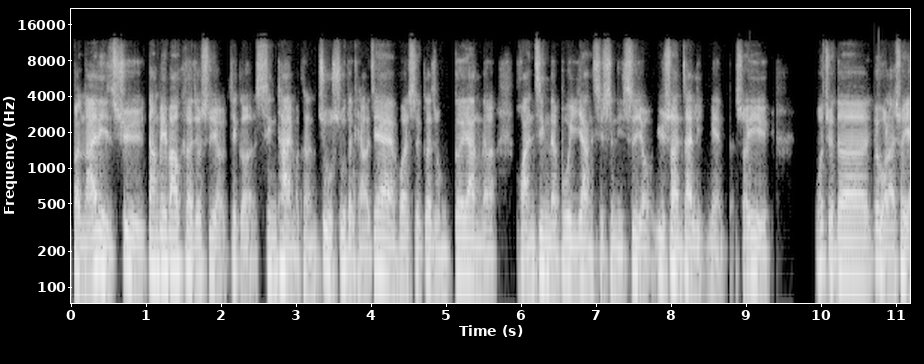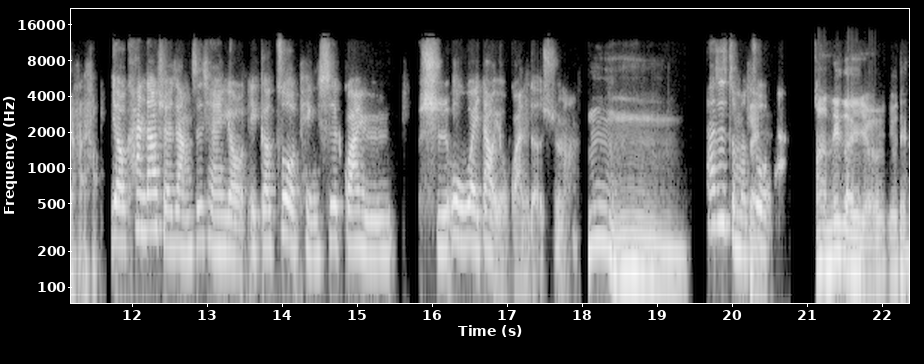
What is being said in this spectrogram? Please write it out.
本来你去当背包客就是有这个心态嘛，可能住宿的条件或者是各种各样的环境的不一样，其实你是有预算在里面的，所以。我觉得对我来说也还好。有看到学长之前有一个作品是关于食物味道有关的，是吗？嗯嗯，他是怎么做的？啊，那个有有点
